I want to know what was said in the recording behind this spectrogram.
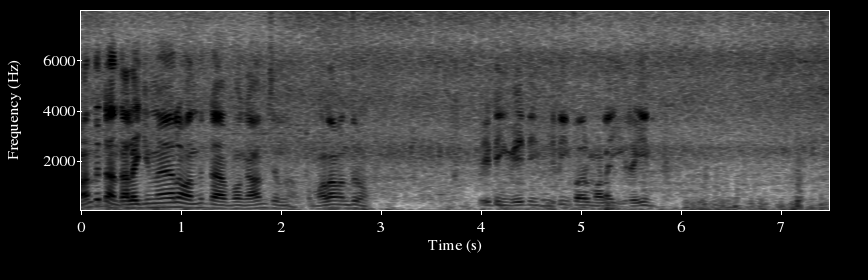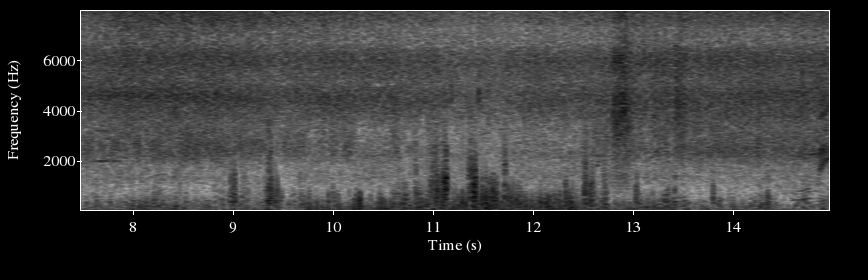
வந்துட்டான் தலைக்கு மேலே வந்துட்டான். அப்போ காமிச்சிடலாம். அப்போ மழை வந்துடும் வெயிட்டிங் வெயிட்டிங் வெயிட்டிங் ஃபார் மழை. ரெயின் ஓமே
